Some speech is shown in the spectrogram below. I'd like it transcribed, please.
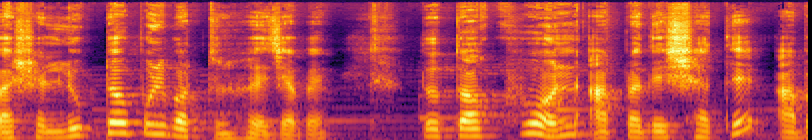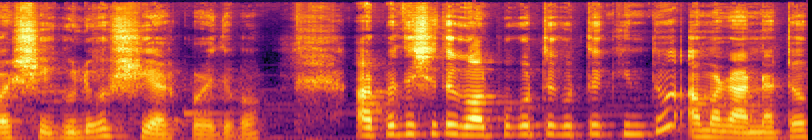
বাসার লুকটাও পরিবর্তন হয়ে যাবে। তো তখন আপনাদের সাথে আবার সেগুলোও শেয়ার করে দেব। আপনাদের সাথে গল্প করতে করতে কিন্তু আমার রান্নাটাও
